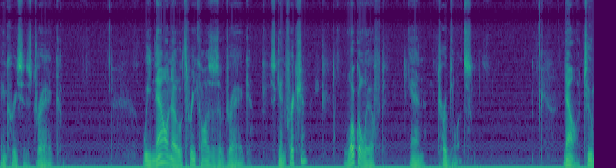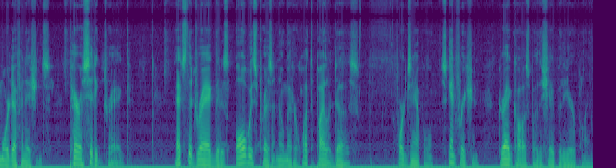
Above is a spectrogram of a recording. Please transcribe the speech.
increases drag. We now know three causes of drag. Skin friction, local lift, and turbulence. Now, two more definitions. Parasitic drag. That's the drag that is always present no matter what the pilot does. For example, skin friction, drag caused by the shape of the airplane,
